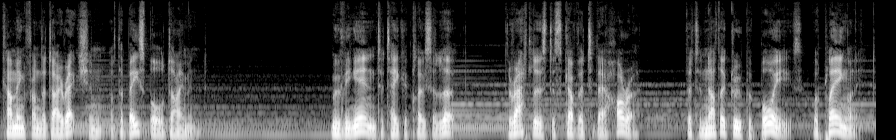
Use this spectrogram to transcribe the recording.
coming from the direction of the baseball diamond. Moving in to take a closer look, the Rattlers discovered to their horror that another group of boys were playing on it.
